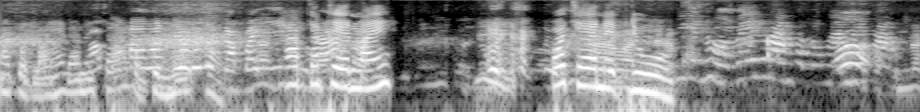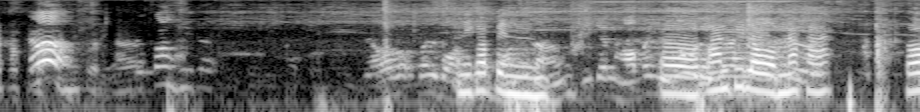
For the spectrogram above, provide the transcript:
มากดไลค์ให้แล้วนะจ๊ะขอบคุณมากค่ะภาพชัดเจนไหมเพราะแชร์เน็ตอยู่ อันนี้ก็เป็นเอ่อบ้านพี่โรมนะคะ ก็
